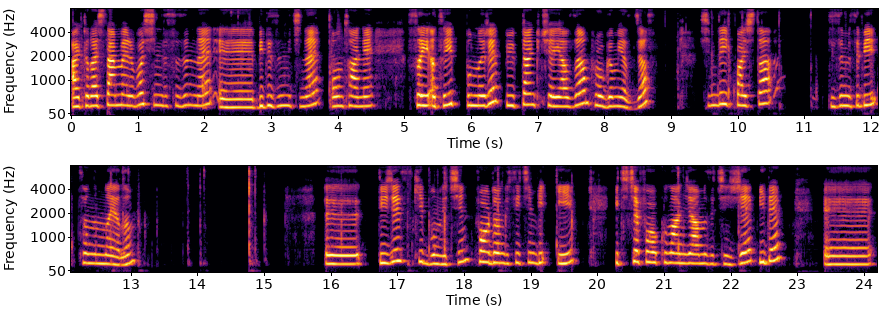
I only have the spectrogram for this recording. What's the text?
Arkadaşlar merhaba. Şimdi sizinle eee, bir dizinin içine 10 tane sayı atayıp bunları büyükten küçüğe yazdıran programı yazacağız. Şimdi ilk başta dizimizi bir tanımlayalım. Eee, diyeceğiz ki bunun için for döngüsü için bir i, iç içe for kullanacağımız için j, bir de eee,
